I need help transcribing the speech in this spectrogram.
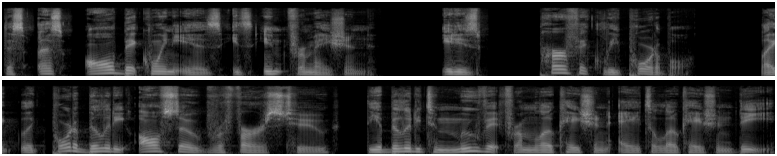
This that's all Bitcoin is is information. It is perfectly portable. Like like portability also refers to the ability to move it from location A to location B.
